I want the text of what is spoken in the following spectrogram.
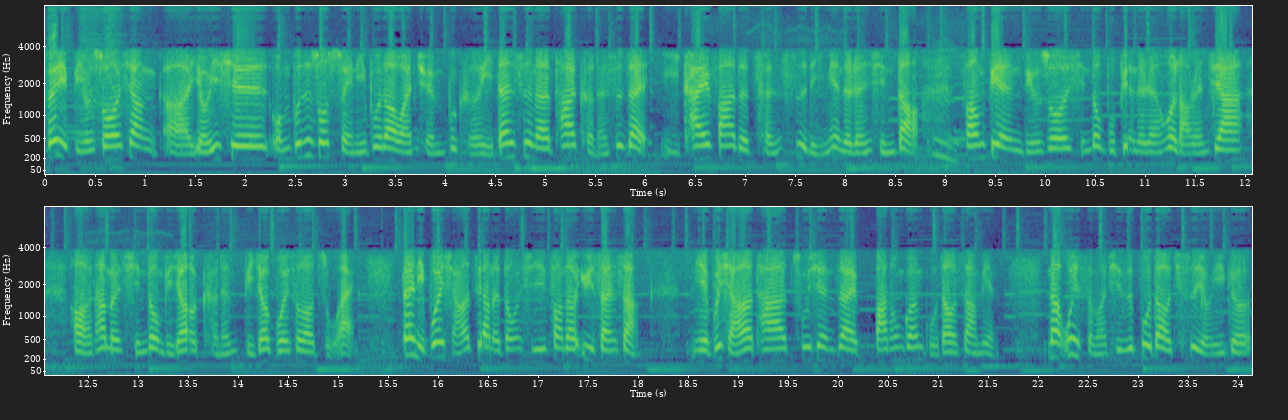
所以，比如说像呃，有一些我们不是说水泥步道完全不可以，但是呢，它可能是在已开发的城市里面的人行道，嗯，方便比如说行动不便的人或老人家，好，他们行动比较可能比较不会受到阻碍。但你不会想要这样的东西放到玉山上，你也不想要它出现在八通关古道上面。那为什么？其实步道是有一个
